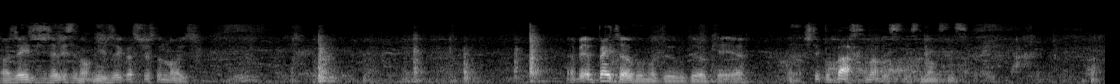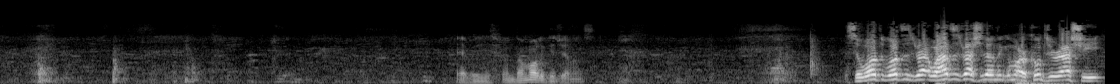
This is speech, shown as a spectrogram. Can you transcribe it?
As Asia said, this is not music, that's just a noise. A bit of Beethoven would do, would do okay, yeah? Stick with Bach, not this, this nonsense. But he's from Damolika Germans. So what, what does, how does Rashi learn the Gemara? According to Rashi,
